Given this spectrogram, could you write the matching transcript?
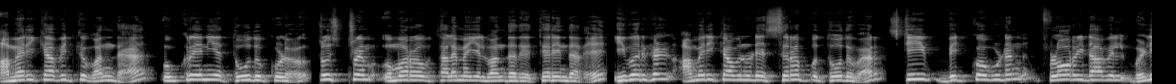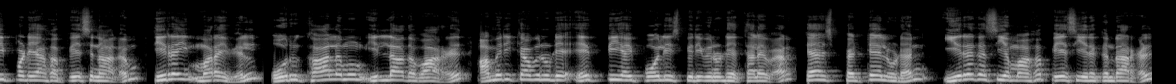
அமெரிக்காவிற்கு வந்த உக்ரைனிய தூதுக்குழு ட்ருஸ்ட்ரம் உமரோவ் தலைமையில் வந்தது தெரிந்தது. இவர்கள் அமெரிக்காவினுடைய சிறப்பு தூதுவர் ஸ்டீவ் பிட்கோவுடன் புளோரிடாவில் வெளிப்படையாக பேசினாலும் திரை மறைவில் ஒரு காலமும் இல்லாதவாறு அமெரிக்காவினுடைய எஃபிஐ போலீஸ் பிரிவினுடைய தலைவர் கேஷ் பெட்டேலுடன் இரகசியமாக பேசியிருக்கின்றார்கள்.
